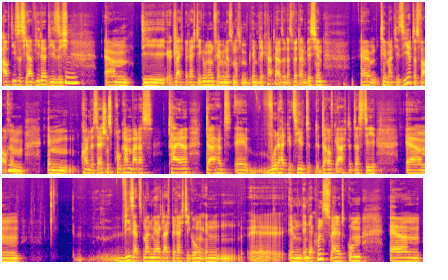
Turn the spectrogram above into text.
auch dieses Jahr wieder, die sich mhm ähm, die Gleichberechtigung und Feminismus im Blick hatte. Also das wird ein bisschen ähm, thematisiert. Das war auch mhm. im, im Conversations-Programm war das Teil. Da hat, äh, wurde halt gezielt darauf geachtet, dass die ähm, wie setzt man mehr Gleichberechtigung in, äh, in, in der Kunstwelt um ähm,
